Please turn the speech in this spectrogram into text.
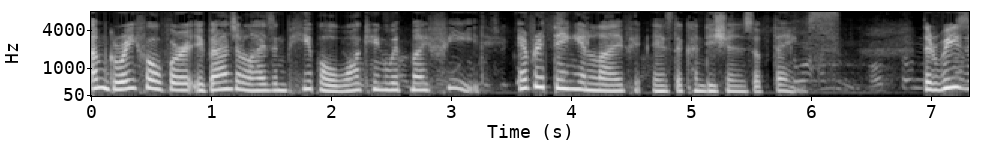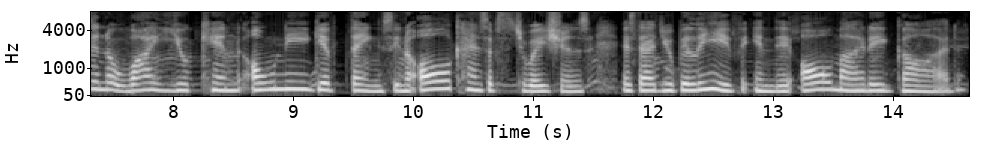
I'm grateful for evangelizing people walking with my feet. Everything in life is the conditions of things. The reason why you can only give thanks in all kinds of situations is that you believe in the Almighty God.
